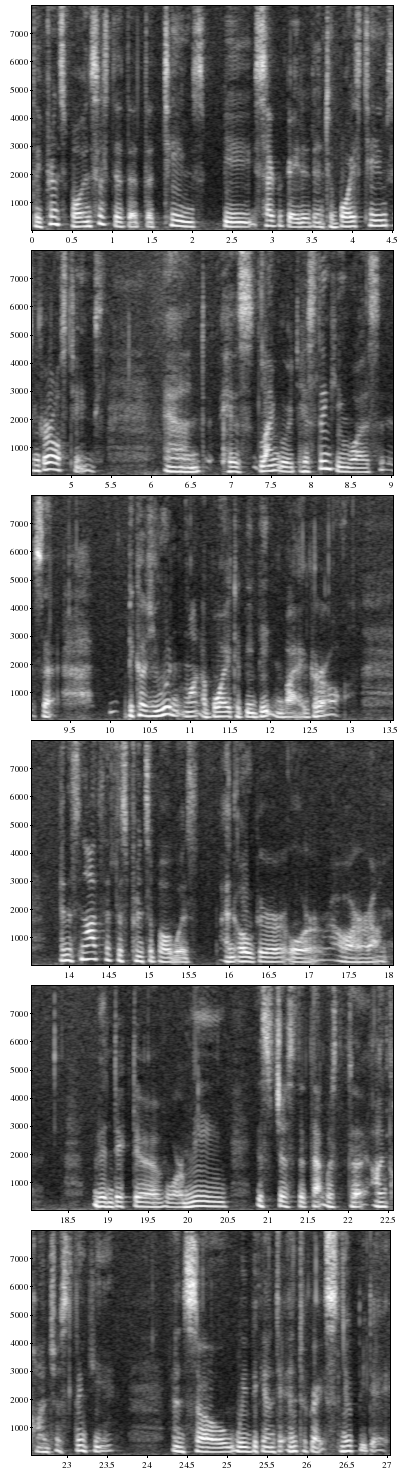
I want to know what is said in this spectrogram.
the principal insisted that the teams be segregated into boys teams and girls teams. And his language, his thinking was that because you wouldn't want a boy to be beaten by a girl and it's not that this principal was an ogre or, or um, vindictive or mean, it's just that that was the unconscious thinking. And so we began to integrate Snoopy Day,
